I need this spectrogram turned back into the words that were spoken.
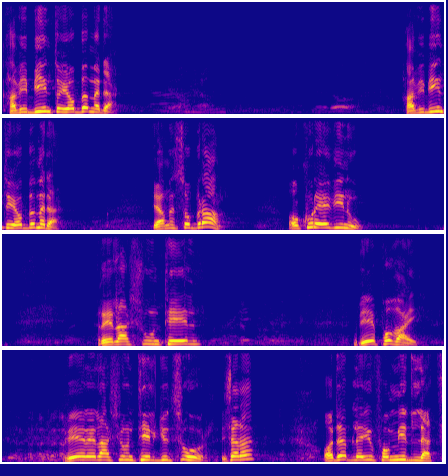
Har vi begynt å jobbe med det? Har vi begynt å jobbe med det? Ja, men så bra. Og hvor er vi nå? Relasjon til Vi er på vei. Vi er i relasjon til Guds ord, ikke det? Og det ble jo formidlet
